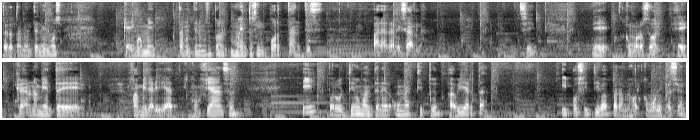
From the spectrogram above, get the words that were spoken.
pero también tenemos que hay momentos, también tenemos momentos importantes para realizarla. ¿Sí? Eh, como lo son, eh, crear un ambiente de familiaridad y confianza. Y por último, mantener una actitud abierta y positiva para mejor comunicación.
